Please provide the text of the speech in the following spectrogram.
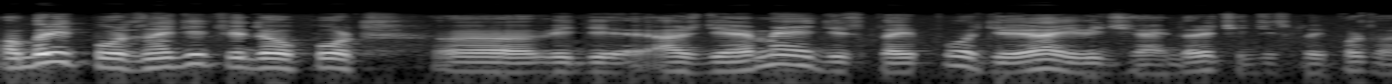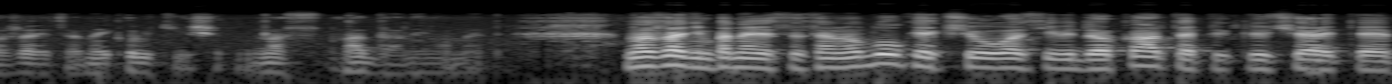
Оберіть порт, знайдіть відеопорт від HDMI, DisplayPort, DVI і VGI. До речі, DisplayPort вважається найкрутішим на даний момент. На задній панелі системного блоку, якщо у вас є відеокарта, підключайте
